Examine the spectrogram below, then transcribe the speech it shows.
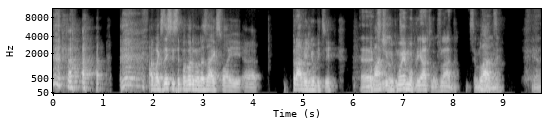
Ampak zdaj si se pa vrnil nazaj k svoji uh, pravi ljubici. Eh, domači, k mojemu prijatelju, Vlad. Vlad. Ja.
